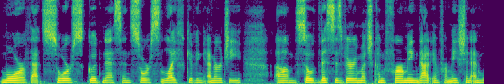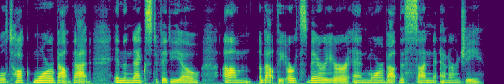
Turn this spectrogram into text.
more of that source goodness and source life giving energy. Um, so, this is very much confirming that information, and we'll talk more about that in the next video um, about the Earth's barrier and more about the sun energy.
